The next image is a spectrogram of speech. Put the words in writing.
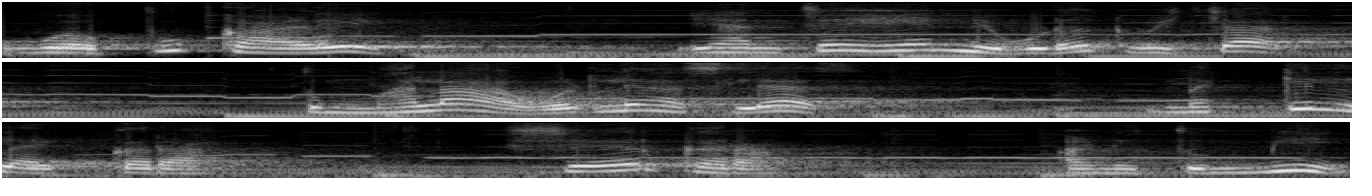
वपू काळे यांचे हे निवडक विचार तुम्हाला आवडले असल्यास नक्की लाईक करा शेअर करा आणि तुम्ही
